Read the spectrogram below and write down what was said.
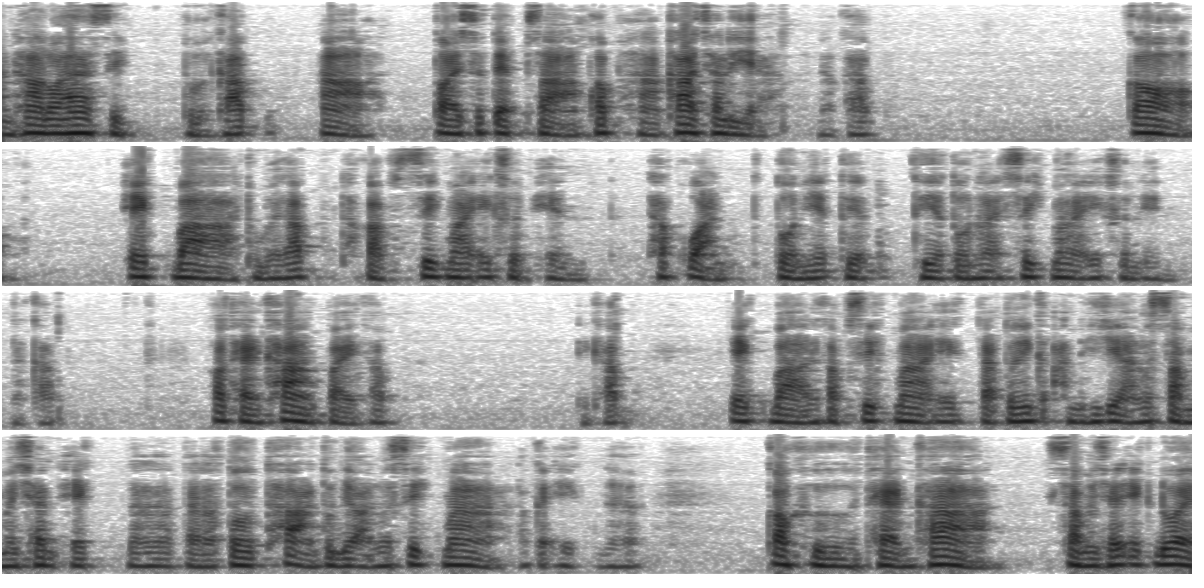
1,550ถูกครับ อ่า ต่อสเต็ป3ครับ หาค่าเฉลี่ยนะครับ ก็ x bar ถูกไหมครับ เท่ากับ sigma x ส่วน n ถ้าขวานตัวนี้เทียตัวนั้นซิกมา x ส่วน n นะครับก็แทนข้างไปครับนี่ครับ x bar นะครับซิกมา x แต่ตัวนี้อันที่อ่านว่า summation x นะแต่ละตัวถ้าอ่านตัวเดียวอ่านว่าซิกมาแล้วก็ x นะฮะก็คือแทนค่า summation x ด้วย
